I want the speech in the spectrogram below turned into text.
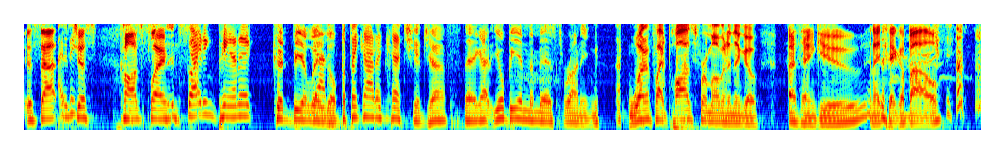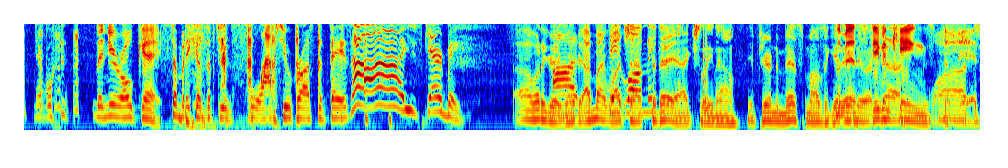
Is that think- just cosplay? Inciting panic could be illegal, but they gotta catch you, Jeff. They got you'll be in the mist running. What if I pause for a moment and then go, uh, thank you, and I take a bow? Then you're okay. Somebody comes up to you and slaps you across the face. Ah, you scared me. Oh, what a great Uh, movie! I might watch that today. Actually, now if you're in the mist, might as well get The into Mist. Stephen Yeah. King's The Mist.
